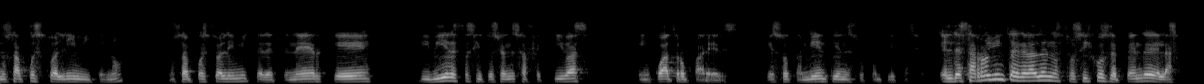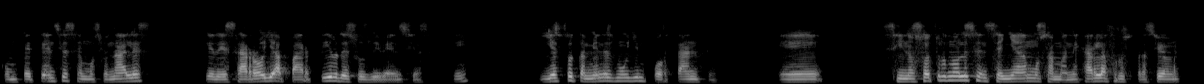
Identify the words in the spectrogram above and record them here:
nos ha puesto al límite, ¿no? Nos ha puesto al límite de tener que vivir estas situaciones afectivas en cuatro paredes. Eso también tiene su complicación. El desarrollo integral de nuestros hijos depende de las competencias emocionales que desarrolla a partir de sus vivencias, ¿sí? Y esto también es muy importante. Eh, si nosotros no les enseñamos a manejar la frustración,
